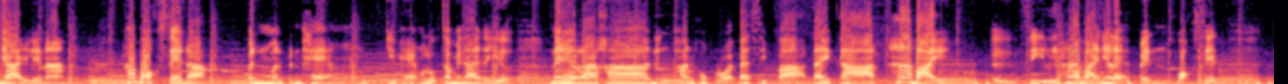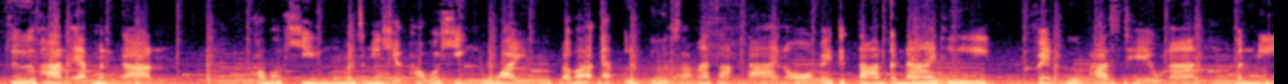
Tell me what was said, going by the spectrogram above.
ใหญ่เลยนะ ถ้าบ็อกเซตอะ เป็นมันเป็นแผงกี่แผงไม่รู้จำไม่ได้แต่เยอะ ในราคา 1,680 บาท ได้การ์ด 5 ใบ เออ4หรือ 5 ใบเนี่ยแหละ เป็นบ็อกเซต ซื้อผ่านแอปเหมือนกัน Power King มันจะมีเขียน Power King ด้วย แล้วก็แอปอื่นๆ สามารถสั่งได้เนาะ ไปติดตามกันได้ที่ Facebook Pastel นะ มันมี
